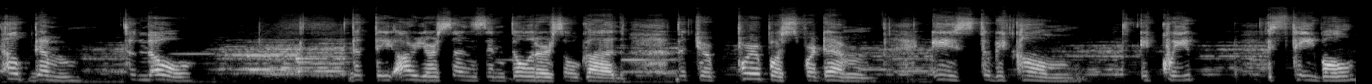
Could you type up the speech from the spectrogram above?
Help them to know that they are your sons and daughters, oh God, that your purpose for them is to become equipped, stable,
